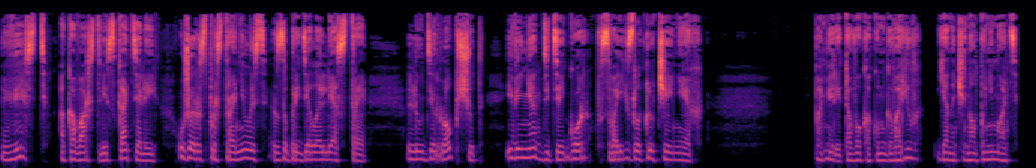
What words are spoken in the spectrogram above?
Весть о коварстве искателей уже распространилась за пределы Лестры. Люди ропщут и винят детей гор в своих злоключениях. По мере того, как он говорил, я начинал понимать,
